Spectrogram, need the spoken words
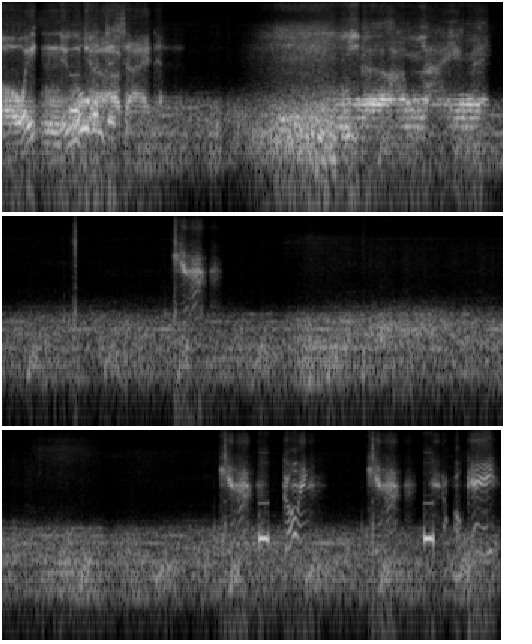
Awaiting new job. to side. Yeah? Yeah? Going? Yeah? Okay.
